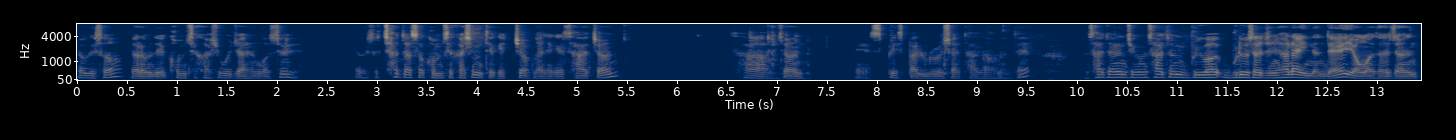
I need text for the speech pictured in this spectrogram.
여기서 여러분들이 검색하시고자 하는 것을 여기서 찾아서 검색하시면 되겠죠. 만약에 사전, 사전, 네, 스페이스바를 누르셔야 다 나오는데 사전은 지금 사전 무료, 무료 사전이 하나 있는데 영어 사전,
